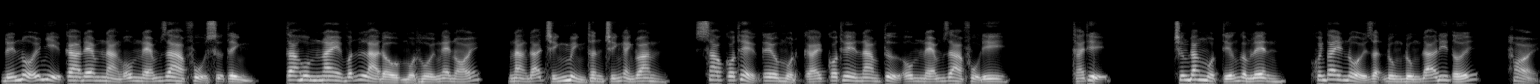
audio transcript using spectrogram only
Đến nỗi nhị ca đem nàng ôm ném ra phủ sự tình, ta hôm nay vẫn là đầu một hồi nghe nói, nàng đã chính mình thân chính ảnh đoan, sao có thể kêu một cái có thể nam tử ôm ném ra phủ đi. Thái thị, Trương Đăng một tiếng gầm lên, khoanh tay nổi giận đùng đùng đã đi tới, hỏi,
